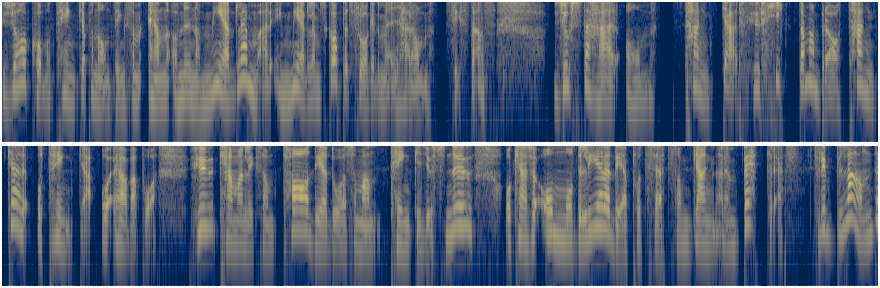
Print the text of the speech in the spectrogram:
jag kom att tänka på någonting som en av mina medlemmar i medlemskapet frågade mig härom sistens. Just det här om tankar. Hur hittar man bra tankar att tänka och öva på? Hur kan man liksom ta det då som man tänker just nu och kanske ommodellera det på ett sätt som gagnar en bättre? För ibland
